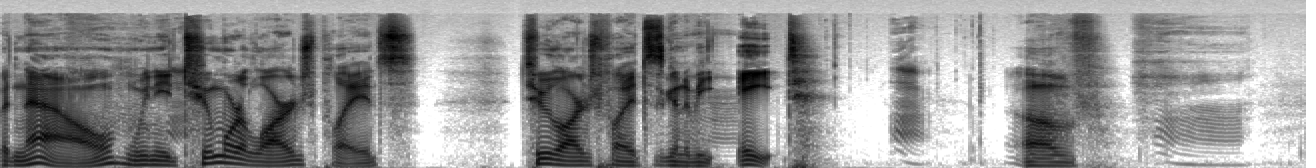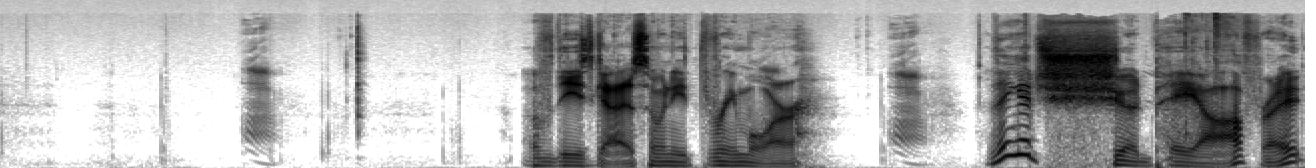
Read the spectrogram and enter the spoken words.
But now we need two more large plates. Two large plates is going to be eight of of these guys. So we need three more. I think it should pay off, right?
